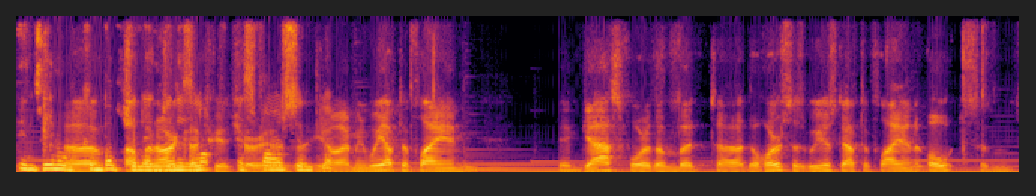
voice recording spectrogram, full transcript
internal Uh, combustion up in engine is a lot country, it is sure far is. uh, simpler. You know, I mean, we have to fly in gas for them, but uh, the horses we used to have to fly in oats and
